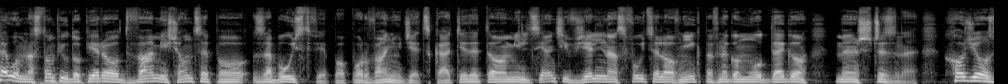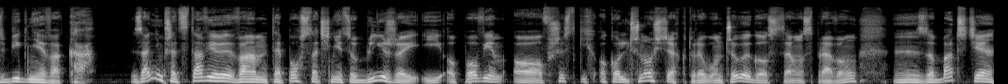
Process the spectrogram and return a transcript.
Przełom nastąpił dopiero dwa miesiące po zabójstwie, po porwaniu dziecka, kiedy to milicjanci wzięli na swój celownik pewnego młodego mężczyznę. Chodzi o Zbigniewa K. Zanim przedstawię Wam tę postać nieco bliżej i opowiem o wszystkich okolicznościach, które łączyły go z całą sprawą, y, zobaczcie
